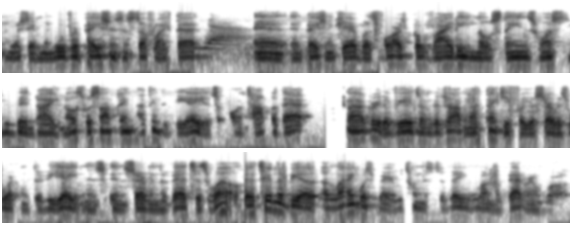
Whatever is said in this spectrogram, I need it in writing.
in which they maneuver patients and stuff like that yeah and, and patient care. But as far as providing those things once you've been diagnosed with something, I think the VA is on top of that. I agree. The VA's done a good job, and I thank you for your service working with the VA and in serving the vets as well. There tend to be a, a, language barrier between the civilian world and the veteran world,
